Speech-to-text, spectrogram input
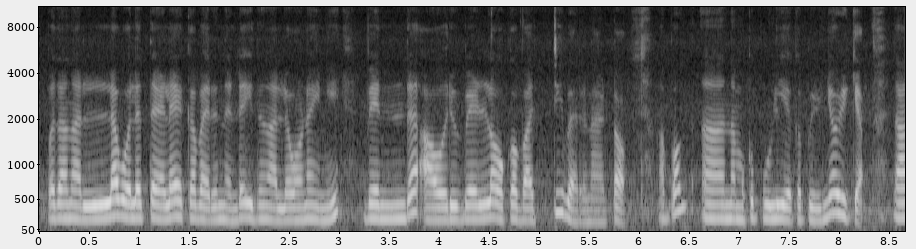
അപ്പോൾ അതാ നല്ലപോലെ തിളയൊക്കെ വരുന്നുണ്ട്. ഇത് നല്ലോണം ഇനി വെന്ത് ആ ഒരു വെള്ളമൊക്കെ വറ്റി വരണം കേട്ടോ. അപ്പം നമുക്ക് പുളിയൊക്കെ പിഴിഞ്ഞൊഴിക്കാം. ദാ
